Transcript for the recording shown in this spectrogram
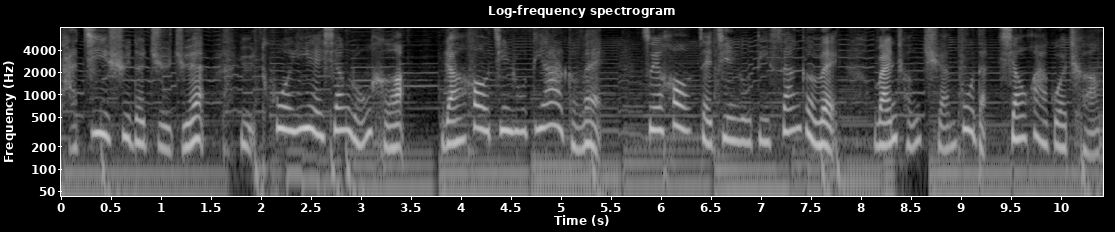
它继续的咀嚼，与唾液相融合，然后进入第二个胃。最后再进入第三个胃，完成全部的消化过程。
